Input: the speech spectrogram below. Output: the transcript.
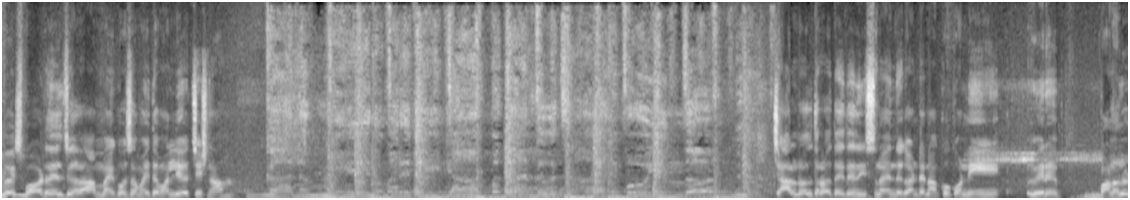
సో స్పాట్ తెలుసు కదా అమ్మాయి కోసం అయితే మళ్ళీ వచ్చేసిన. చాలా రోజుల తర్వాత అయితే తీస్తున్నా ఎందుకంటే నాకు కొన్ని వేరే పనులు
